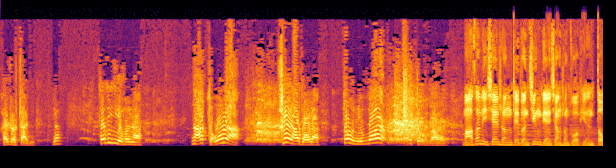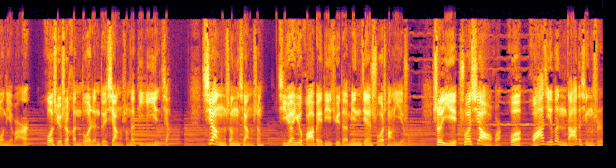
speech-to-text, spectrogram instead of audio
还这站着，呀，他的衣服呢？拿走了？谁拿走了？逗你玩儿，还逗玩儿。马三立先生这段经典相声作品《逗你玩儿》，或许是很多人对相声的第一印象。相声，相声起源于华北地区的民间说唱艺术。是以说笑话或滑稽问答的形式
